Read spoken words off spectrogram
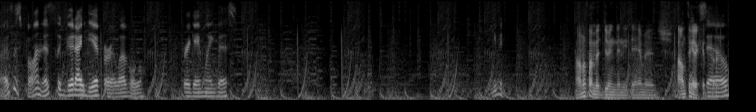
Oh, this is fun. This is a good idea for a level. For a game like this. Even I don't know if I'm doing any damage. I don't think I could hurt.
